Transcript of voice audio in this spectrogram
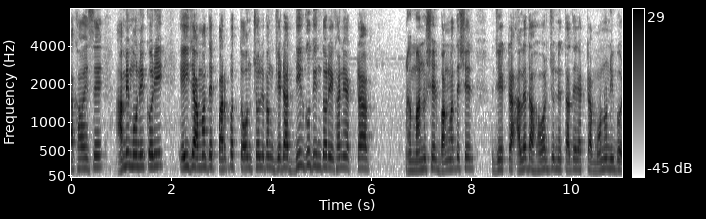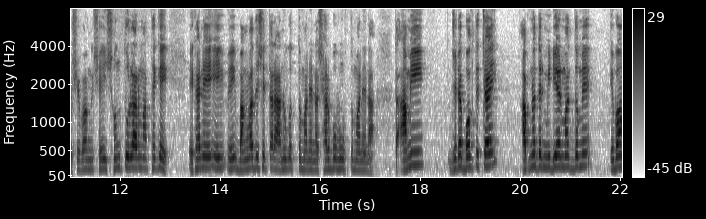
রাখা হয়েছে, আমি মনে করি এই যে আমাদের পার্বত্য অঞ্চল এবং যেটা দীর্ঘদিন ধরে এখানে একটা মানুষের বাংলাদেশের যে একটা আলাদা হওয়ার জন্য তাদের একটা মনোনিবেশ এবং সেই সন্তুলার মা থেকে এখানে এই এই বাংলাদেশের তারা আনুগত্য মানে না, সার্বভৌমত্ব মানে না। তা আমি যেটা বলতে চাই আপনাদের মিডিয়ার মাধ্যমে এবং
